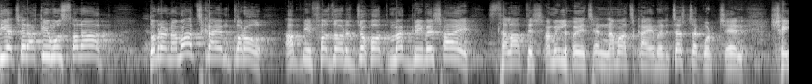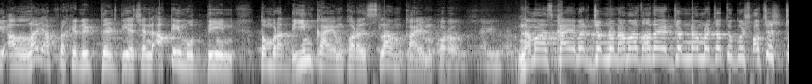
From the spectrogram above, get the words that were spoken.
দিয়েছেন, আকিমুস সালাত। তোমরা নামাজ কায়েম করো। আপনি ফজর জহত মাগরিব, এশায় সালাতে সামিল হয়েছেন, নামাজ কায়েমের চেষ্টা করছেন। সেই আল্লাহ আপনাকে নির্দেশ দিয়েছেন, আকিমুদ্দিন, তোমরা দিন কায়েম করো, ইসলাম কায়েম করো। নামাজ কায়েমের জন্য, নামাজ আদায়ের জন্য আমরা যতটুকু সচেষ্ট,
